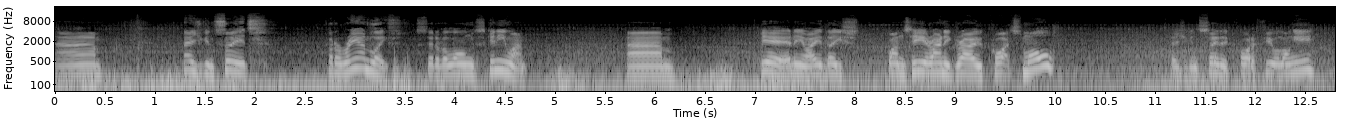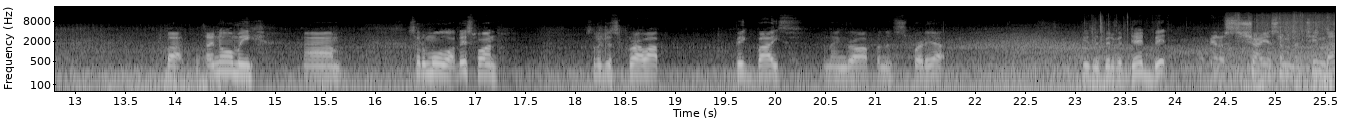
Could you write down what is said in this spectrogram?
Um, as you can see, it's got a round leaf instead of a long skinny one. Um, yeah, anyway, these ones here only grow quite small. As you can see, there's quite a few along here. But they normally um, sort of more like this one. Sort of just grow up big base and then grow up and spread out. Here's a bit of a dead bit. I'll be able to show you some of the timber.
